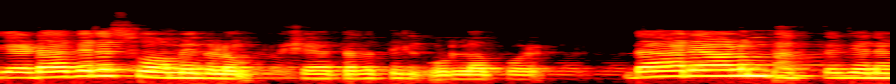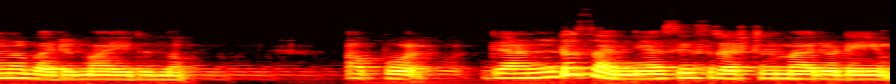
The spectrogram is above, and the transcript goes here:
ജഡാധര സ്വാമികളും ക്ഷേത്രത്തിൽ ഉള്ളപ്പോൾ ധാരാളം ഭക്തജനങ്ങൾ വരുമായിരുന്നു. അപ്പോൾ രണ്ട് സന്യാസി ശ്രേഷ്ഠന്മാരുടെയും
